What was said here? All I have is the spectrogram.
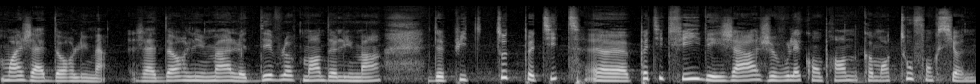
moi j'adore l'humain. J'adore l'humain, le développement de l'humain. Depuis toute petite, euh, petite fille déjà, je voulais comprendre comment tout fonctionne,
